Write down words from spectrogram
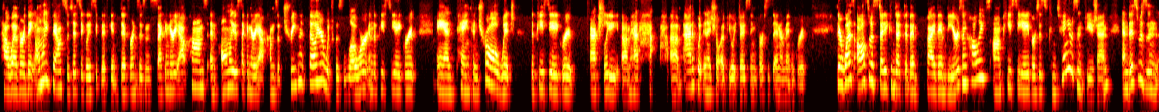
However, they only found statistically significant differences in secondary outcomes and only the secondary outcomes of treatment failure, which was lower in the PCA group, and pain control, which the PCA group actually um, had ha- um, adequate initial opioid dosing versus the intermittent group. There was also a study conducted by Van Beers and colleagues on PCA versus continuous infusion, and this was in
